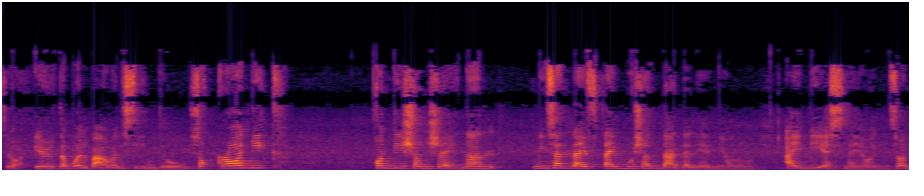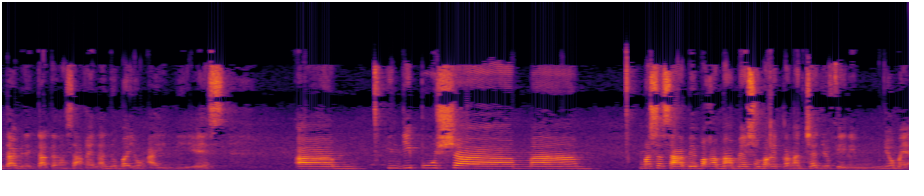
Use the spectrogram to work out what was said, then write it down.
So, irritable bowel syndrome. So, chronic condition siya eh. Na minsan lifetime mo siyang dadalhin, yung IBS na yon So, ang dami nagtatanong sa akin, ano ba yung IBS? Um, hindi po siya ma masasabi, baka mamaya sumakit lang ang tiyan yung feeling nyo may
